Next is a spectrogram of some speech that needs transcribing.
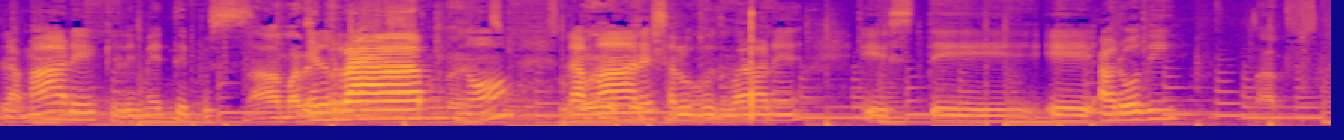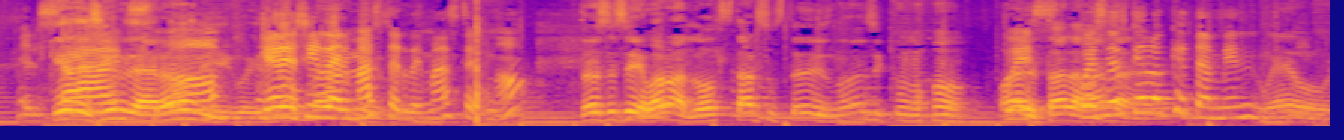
La Mare, que le mete pues Ah, Mare el rap, ¿no? su- su la Mare, saludos Mare, este, eh, Arodi, Ah, pues, el ¿Qué sax, decir de Arodi, ¿no? güey? ¿Qué No decir del máster de máster, no? Entonces se llevaron al All Stars ustedes, ¿no? Así como... Pues, la pues banda, es que lo que también Huevo,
